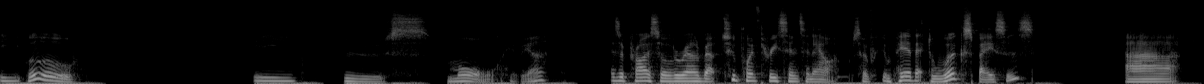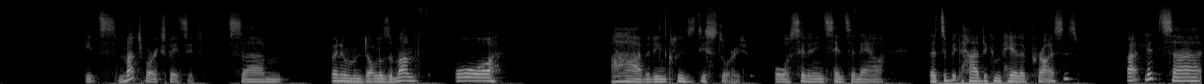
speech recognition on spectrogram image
T, T2 small, here we are, has a price of around about 2.3 cents an hour. So if we compare that to workspaces, uh, it's much more expensive. It's um, $21 a month or, ah, but it includes disk storage or 17 cents an hour. So it's a bit hard to compare the prices. But let's uh,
